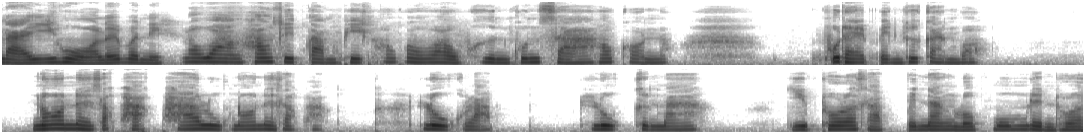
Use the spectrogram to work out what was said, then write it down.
หลายยี่ห้อเลยบัดนี้ ระว่างเราสิตำพริกเราก็ว้าพื้นคุณสาเราก่อนเนาะ ผู้ใดเป็นคือกันบ่นอนได้สักพักพาลูกนอนได้สักพัก ลูกหลับลุกขึ้นมา ยิบโทรศัพท์ไปนั่งลบมุมเล่นโทร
